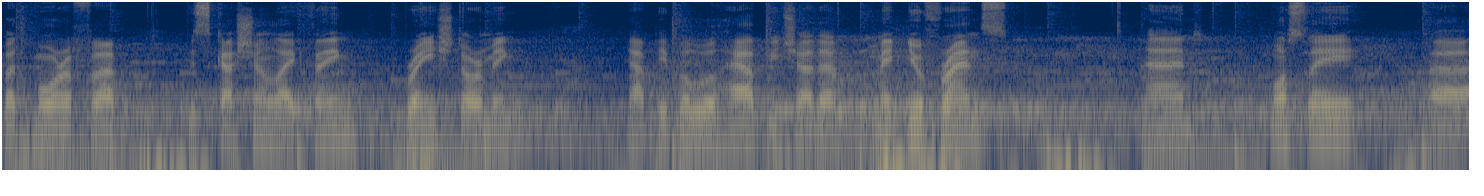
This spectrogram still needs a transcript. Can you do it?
but more of a discussion-like thing, brainstorming. Yeah, people will help each other, make new friends, and mostly uh,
